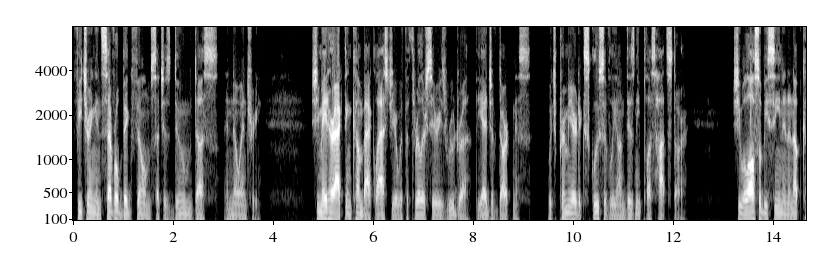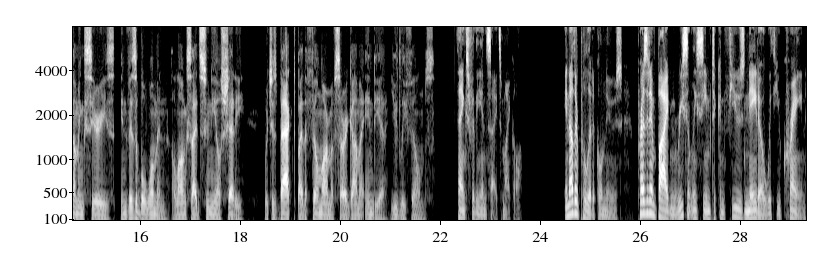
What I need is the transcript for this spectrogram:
featuring in several big films such as Dhoom, Dus, and No Entry. She made her acting comeback last year with the thriller series Rudra, The Edge of Darkness, which premiered exclusively on Disney Plus Hotstar. She will also be seen in an upcoming series, Invisible Woman, alongside Suniel Shetty, which is backed by the film arm of Saregama India, Yoodlee Films. Thanks for the insights, Michael. In other political news, President Biden recently seemed to confuse NATO with Ukraine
